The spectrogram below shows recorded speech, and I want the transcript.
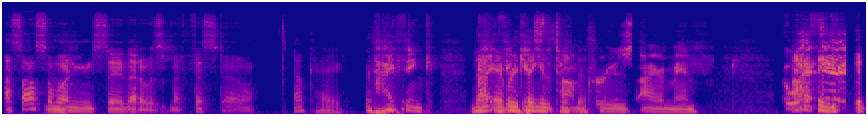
I saw mm. someone say that it was Mephisto. Okay. I think Not I everything think it's is the Tom Mephisto. Cruise Iron Man. What I think it's the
